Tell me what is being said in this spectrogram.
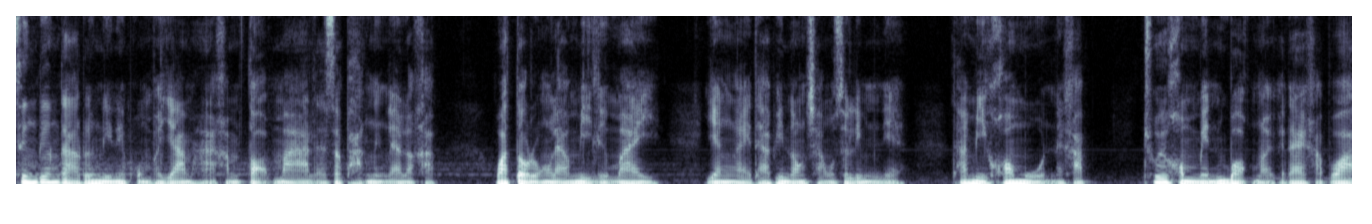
ซึ่งเรื่องราวเรื่องนี้เนี่ยผมพยายามหาคำตอบมาแล้วสักพักหนึ่งแล้วล่ะครับ ว่าตกลงแล้วมีหรือไม่ ยังไงถ้าพี่น้องชาวมุสลิมเนี่ยถ้ามีข้อมูลนะครับ ช่วยคอมเมนต์บอกหน่อยก็ได้ครับว่า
